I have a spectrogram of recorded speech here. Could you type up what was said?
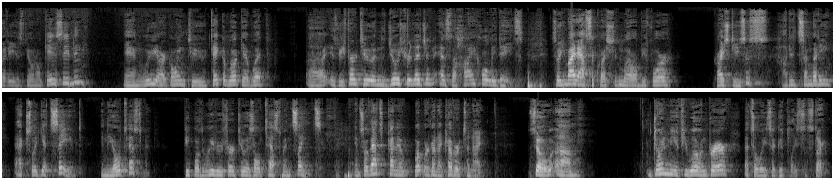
everybody is doing okay this evening. And we are going to take a look at what uh, is referred to in the Jewish religion as the High Holy Days. So you might ask the question well, before Christ Jesus, how did somebody actually get saved in the Old Testament? People that we refer to as Old Testament saints. And so that's kind of what we're going to cover tonight. So, um, Join me, if you will, in prayer. That's always a good place to start.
